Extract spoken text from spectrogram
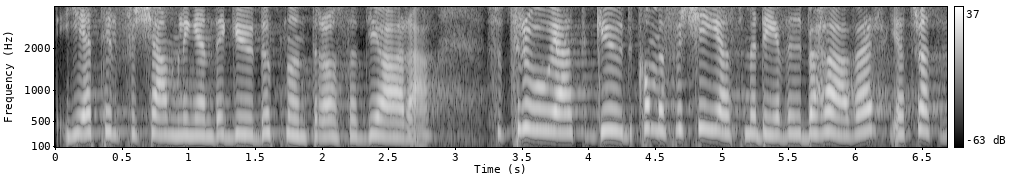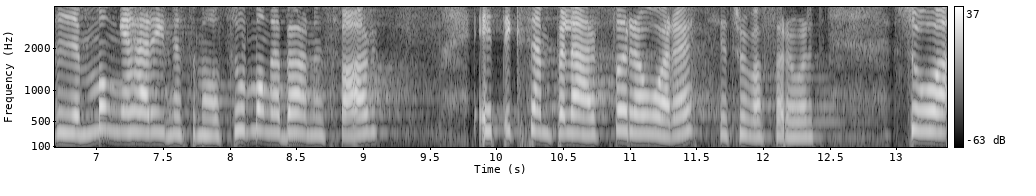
ge till församlingen det Gud uppmuntrar oss att göra, så tror jag att Gud kommer förse oss med det vi behöver. Jag tror att vi är många här inne som har så många bönesvar. Ett exempel är förra året, jag tror det var förra året, så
